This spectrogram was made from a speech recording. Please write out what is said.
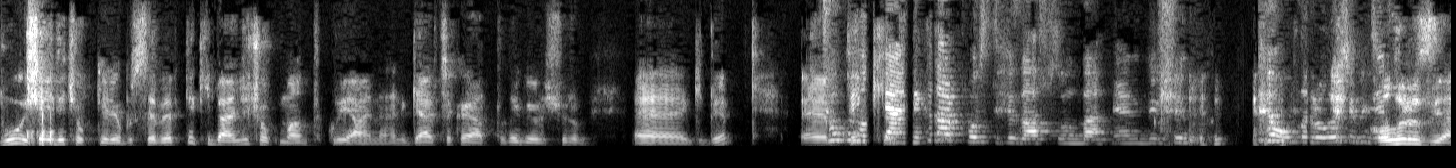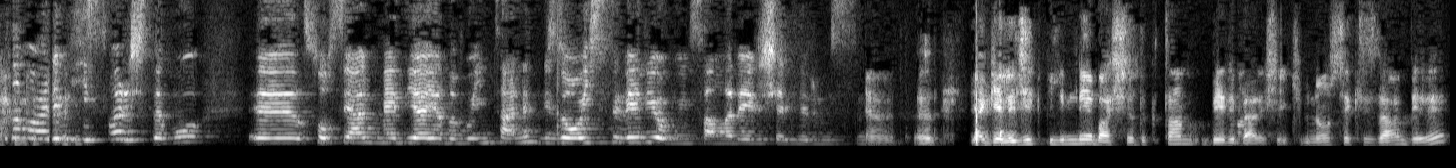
Bu şey de çok geliyor bu sebepte ki bence çok mantıklı yani. Hani gerçek hayatta da görüşürüm e, gibi. E, Çok peki. yani ne kadar pozitifiz aslında. Yani düşün. Onlara ulaşabilecek Oluruz ya. Ama öyle bir his var işte bu e, sosyal medya ya da bu internet bize o hissi veriyor bu insanlara erişebilir misin? Evet, evet. Ya gelecek bilimliğe başladıktan beri ben işte 2018'den beri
